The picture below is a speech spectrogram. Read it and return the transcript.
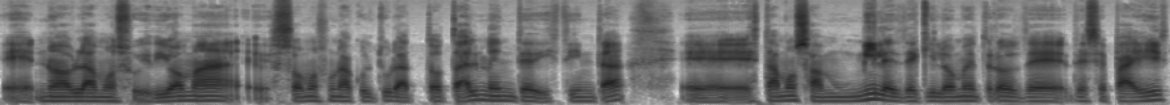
eh, no hablamos su idioma, eh, somos una cultura totalmente distinta, estamos a miles de kilómetros de, ese país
